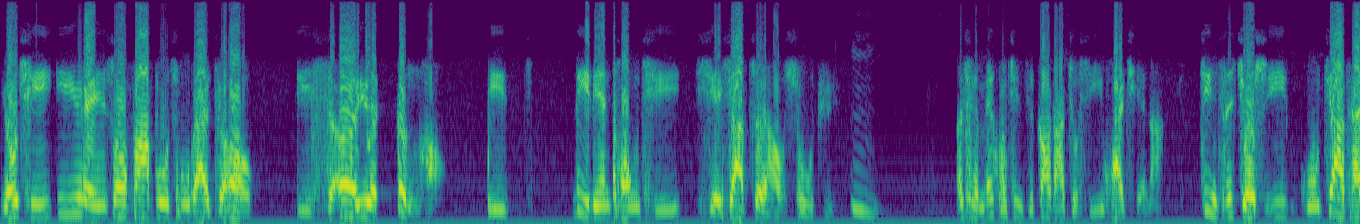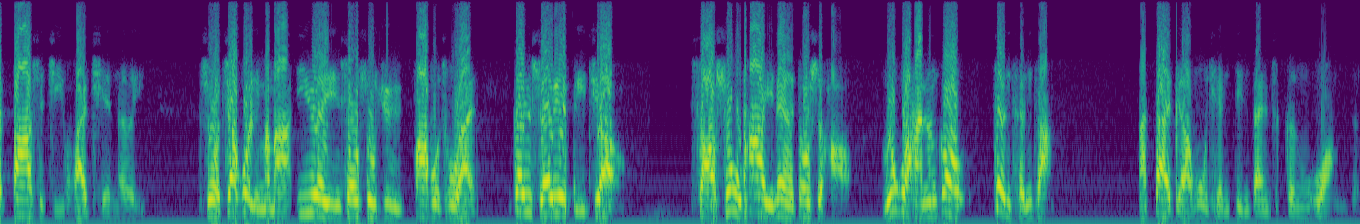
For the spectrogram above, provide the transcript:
尤其一月营收发布出来之后。比十二月更好，比历年同期写下最好数据。嗯，而且每股净值高达九十一块钱啊，净值九十一，股价才八十几块钱而已。所以我教过你们嘛，一月营收数据发布出来，跟十二月比较，少十五趴以内的都是好。如果还能够正成长，那代表目前订单是更旺的。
